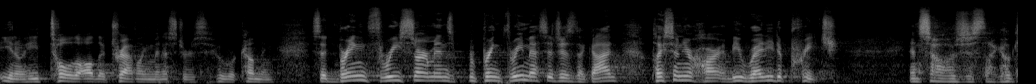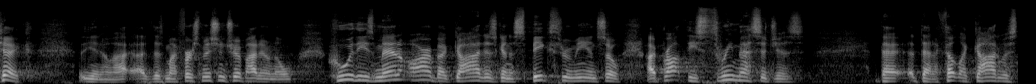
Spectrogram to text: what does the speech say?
you know, he told all the traveling ministers who were coming, said, bring three sermons, bring three messages that God placed on your heart and be ready to preach. And so I was just like, okay, you know, I, this is my first mission trip. I don't know who these men are, but God is going to speak through me. And so I brought these three messages that, that I felt like God was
